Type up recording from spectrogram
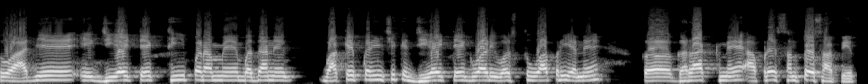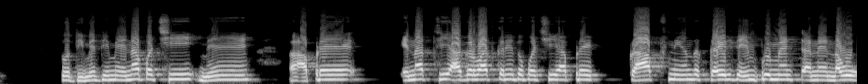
તો આજે એક જીઆઈ ટેકથી પણ અમે બધાને વાકેફ કરીએ છીએ કે જીઆઈ ટેગવાળી વસ્તુ વાપરી અને ગ્રાહકને આપણે સંતોષ આપીએ. તો ધીમે ધીમે એના પછી મેં આપણે એનાથી આગળ વાત કરીએ તો પછી આપણે ક્રાફ્ટની અંદર કઈ રીતે ઇમ્પ્રુવમેન્ટ અને નવું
